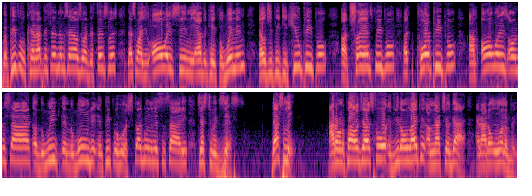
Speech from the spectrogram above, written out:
But people who cannot defend themselves, who are defenseless, that's why you always see me advocate for women, LGBTQ people, uh, trans people, uh, poor people. I'm always on the side of the weak and the wounded and people who are struggling in this society just to exist. That's me. I don't apologize for it. If you don't like it, I'm not your guy, and I don't want to be.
